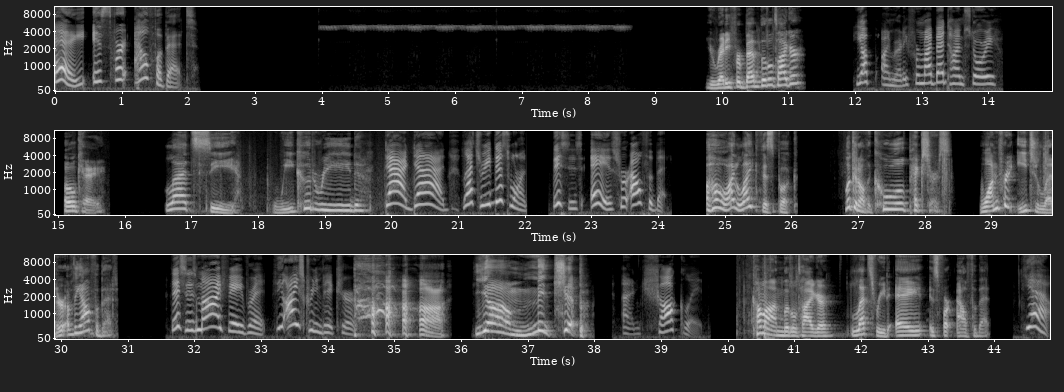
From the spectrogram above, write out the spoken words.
A is for alphabet. You ready for bed, little tiger? Yup, I'm ready for my bedtime story. Okay. Let's see. We could read. Dad, Dad, let's read this one. This is A is for alphabet. Oh, I like this book. Look at all the cool pictures. One for each letter of the alphabet. This is my favorite, the ice cream picture. Ha ha ha! Yum! Mint chip! and chocolate. Come on, little tiger. Let's read A is for alphabet. Yeah.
